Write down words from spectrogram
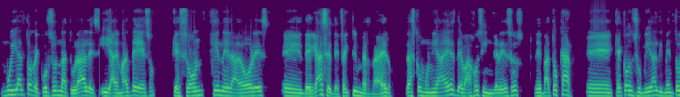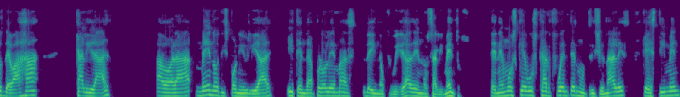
muy altos recursos naturales y además de eso, que son generadores eh, de gases de efecto invernadero. Las comunidades de bajos ingresos les va a tocar eh, que consumir alimentos de baja calidad habrá menos disponibilidad y tendrá problemas de inocuidad en los alimentos. Tenemos que buscar fuentes nutricionales que estimen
